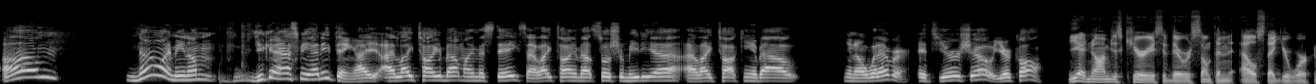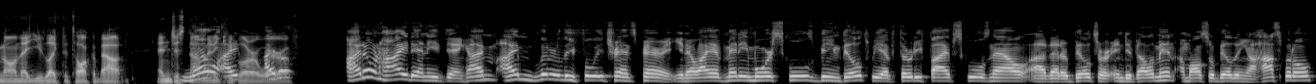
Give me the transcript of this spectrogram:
Um, no, I mean, I'm. You can ask me anything. I I like talking about my mistakes. I like talking about social media. I like talking about, you know, whatever. It's your show, your call. Yeah, no, I'm just curious if there was something else that you're working on that you'd like to talk about, and just not no, many people I, are aware of. I don't hide anything. I'm I'm literally fully transparent. You know, I have many more schools being built. We have 35 schools now uh, that are built or in development. I'm also building a hospital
